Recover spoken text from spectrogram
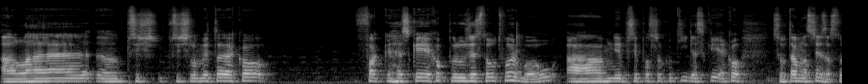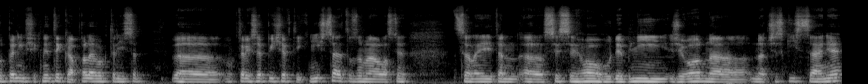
Ale uh, přiš, přišlo mi to jako fakt hezký jako průřez tou tvorbou a mě při poslechu té desky, jako jsou tam vlastně zastoupený všechny ty kapely, o kterých se, uh, o kterých se píše v té knížce, to znamená vlastně celý ten uh, Sisiho hudební život na, na české scéně.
